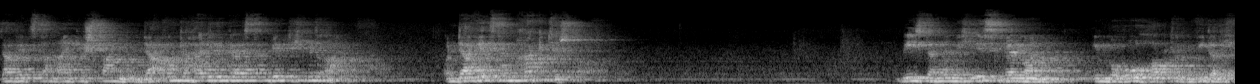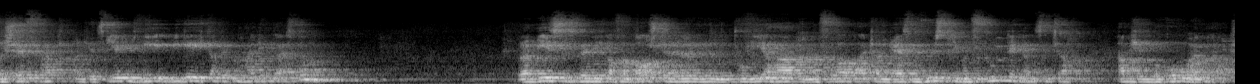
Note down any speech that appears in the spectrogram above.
Da wird es dann eigentlich spannend und da kommt der Heilige Geist dann wirklich mit rein. Und da wird es dann praktisch auch. Wie es dann nämlich ist, wenn man im Büro hockt und einen widerlichen Chef hat und jetzt irgendwie, wie gehe ich da mit dem Heiligen Geist um? Oder wie ist es, wenn ich auf der Baustelle einen Polier habe, einen Vorarbeiter, und der ist ein Wüstling und flucht den ganzen Tag, habe ich im Büro mal gehabt.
